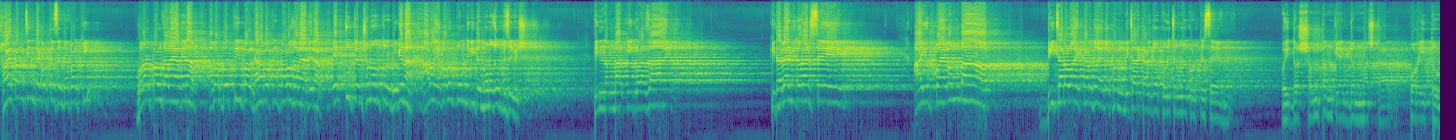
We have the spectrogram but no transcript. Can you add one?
শয়তান চিন্তা করতেছে, ব্যাপার কি? ঘোড়ার পাল জ্বালাইয়া দিলাম, আবার বকরির পাল, ভেড়া বকরির পালও জ্বালাইয়া দিলাম। একটু টেনশন অন্তরে ঢুকে না, আরও এবাদত বন্দীতে মনোযোগ দিছে বেশি। তিন নাম্বার কি করা যায়? কিতাবের ভিতরে আসছে আয়ুব পয়গম্বর বিচারালয় কার্য যখন বিচার কার্য পরিচালনা করতেছেন, ওই দশ সন্তানকে একজন মাস্টার পড়াইতো,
